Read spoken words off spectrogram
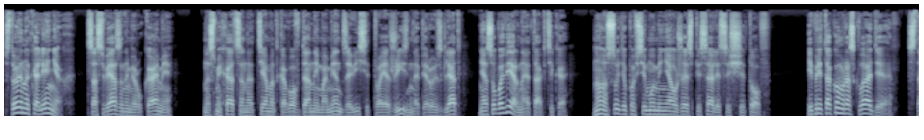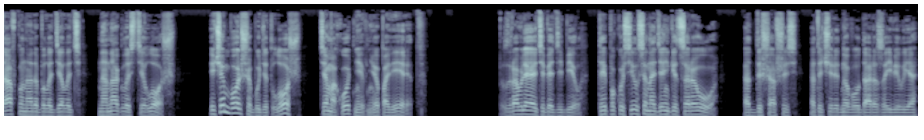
Стоя на коленях, со связанными руками, насмехаться над тем, от кого в данный момент зависит твоя жизнь, на первый взгляд, не особо верная тактика, но, судя по всему, меня уже списали со счетов. И при таком раскладе ставку надо было делать на наглости ложь. И чем больше будет ложь, тем охотнее в нее поверят. «Поздравляю тебя, дебил. Ты покусился на деньги ЦРУ», отдышавшись от очередного удара, заявил я.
